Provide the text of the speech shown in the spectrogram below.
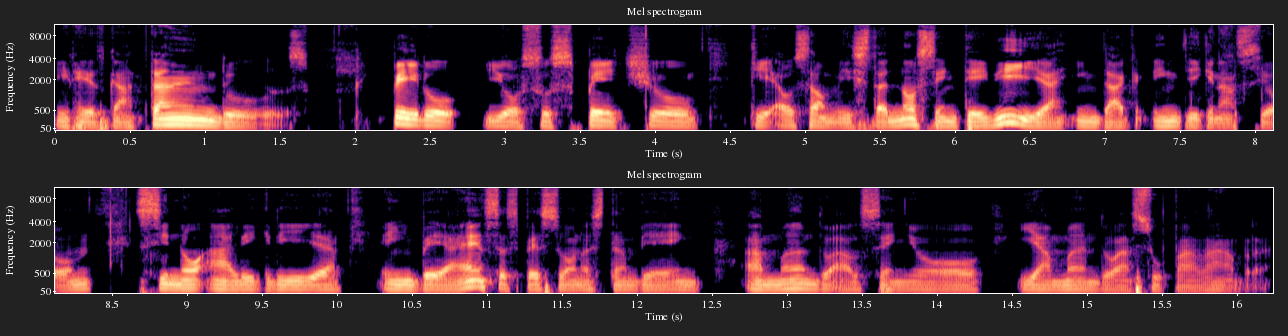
e resgatando-os. Pero eu suspeito que o salmista não sentiria indignação, sino alegria em ver essas pessoas também amando ao Senhor e amando a sua palavra.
